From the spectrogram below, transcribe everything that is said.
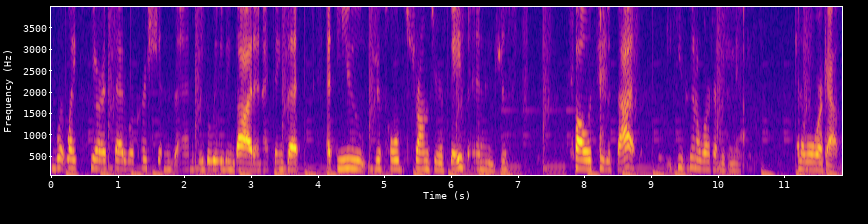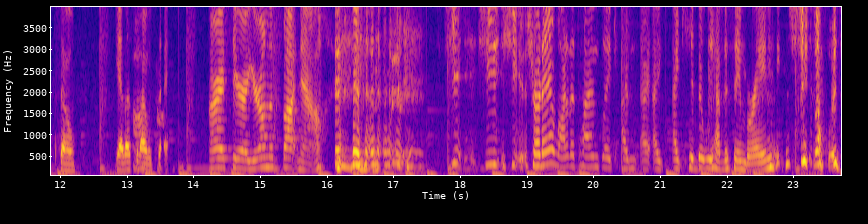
what, like Ciara said, we're Christians and we believe in God. And I think that if you just hold strong to your faith and just follow suit with that, He's going to work everything out and it will work out. So, yeah, that's awesome. what I would say. All right, Ciara, you're on the spot now. she she she Shardé a lot of the times like I'm I, I, I kid that we have the same brain she's always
